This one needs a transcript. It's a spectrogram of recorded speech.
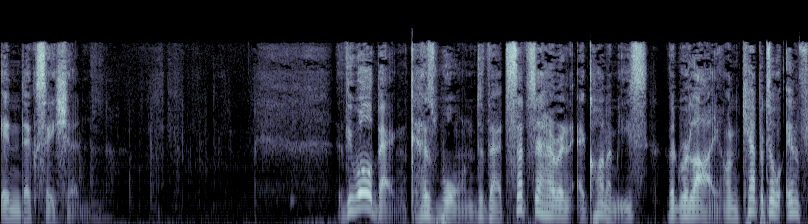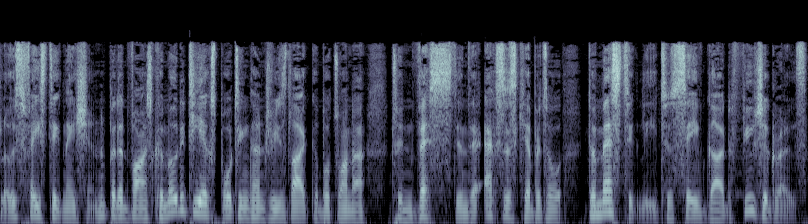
indexation. The World Bank has warned that sub-Saharan economies that rely on capital inflows face stagnation, but advised commodity exporting countries like Botswana to invest in their excess capital domestically to safeguard future growth.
